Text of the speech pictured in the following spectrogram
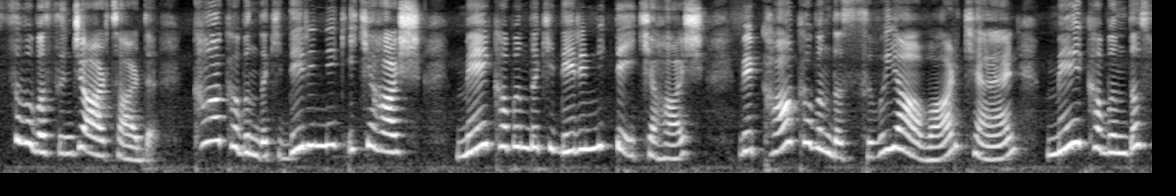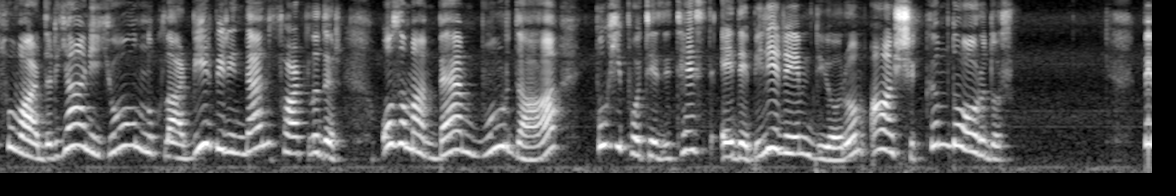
sıvı basıncı artardı. K kabındaki derinlik 2H, M kabındaki derinlik de 2H ve K kabında sıvı yağ varken M kabında su vardır. Yani yoğunluklar birbirinden farklıdır. O zaman ben burada bu hipotezi test edebilirim diyorum. A şıkkım doğrudur. B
